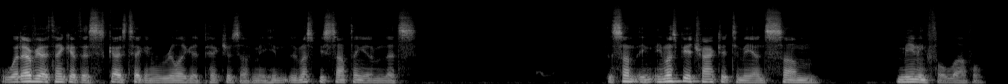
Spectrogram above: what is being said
whatever I think of this, this guy's taking really good pictures of me. He, there must be something in him that's something. He must be attracted to me on some meaningful level.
